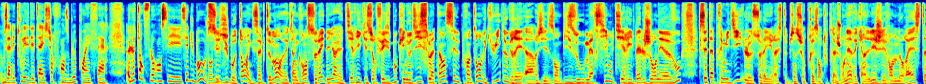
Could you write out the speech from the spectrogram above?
Vous avez tous les détails sur francebleu.fr. Le temps, Florent, c'est du beau aujourd'hui. C'est du beau temps, exactement, avec un grand soleil. D'ailleurs, il y a Thierry qui est sur Facebook qui nous dit ce matin, c'est le printemps avec 8 degrés à Argiezan. Bisous, merci Thierry, belle journée à vous. Cet après-midi, le soleil reste bien sûr présent toute la journée avec un léger vent de nord-est.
